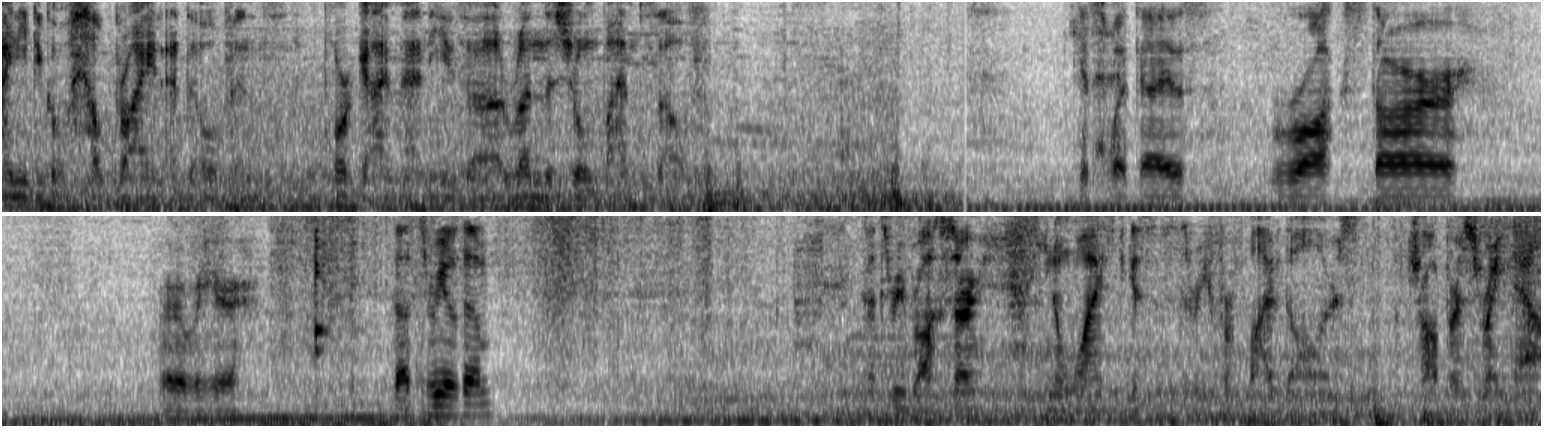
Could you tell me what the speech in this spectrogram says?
i need to go help brian at the opens. Poor guy man. He's uh running the show by himself. Guess what guys? Rockstar. Right over here. Got three of them got three rockstar you know why it's because it's three for five dollars Shoppers right now.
